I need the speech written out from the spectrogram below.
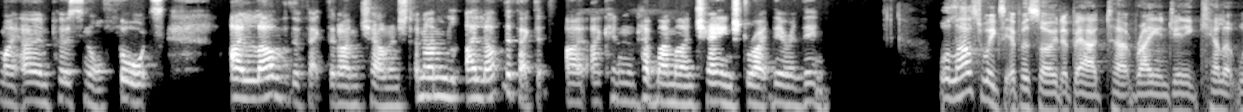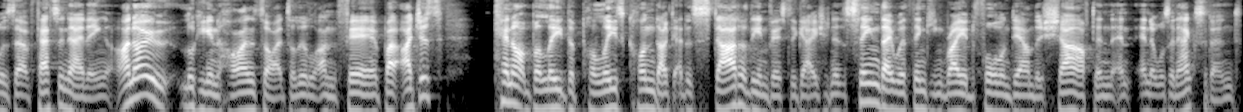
my own personal thoughts. I love the fact that I'm challenged, and I'm. I love the fact that I, I can have my mind changed right there and then. Well, last week's episode about uh, Ray and Jennie Kehlet was uh, fascinating. I know looking in hindsight, it's a little unfair, but I just cannot believe the police conduct at the start of the investigation. It seemed they were thinking Ray had fallen down the shaft and, and, and it was an accident.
